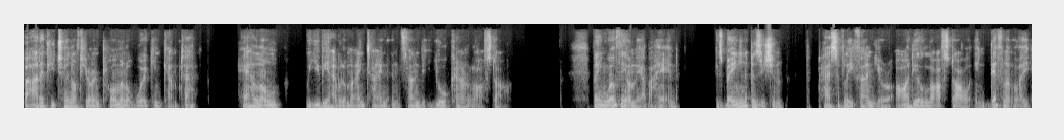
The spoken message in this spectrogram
But if you turn off your employment or work income tap, how long will you be able to maintain and fund your current lifestyle? Being wealthy, on the other hand, is being in a position to passively fund your ideal lifestyle indefinitely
